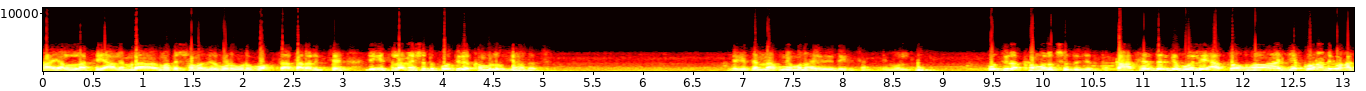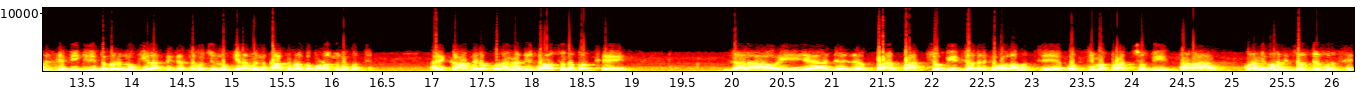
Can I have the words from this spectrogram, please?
হাই আল্লাহ, সেই আলেমরা আমাদের সমাজের বড় বড় বক্তা, তারা লিখছে যে ইসলামে শুধু প্রতিরক্ষামূলক জিহাদ আছে। দেখেছেন না? আপনি মনে হয় দেখেছেন এই বললেন প্রতিরক্ষামূলক শুধু যুদ্ধ কাফেরদেরকে বলে এত ভয় যে কোরআন এবং হাদিসকে বিকৃত করে লুকিয়ে রাখতে চেষ্টা করছে। লুকিয়ে রাখবেন কাফেরও তো পড়াশোনা করছে। আরে কাফেরও কোরআন, হাদিস পড়াশোনা করছে। যারা ওই প্রাচ্যবিদ যাদেরকে বলা হচ্ছে, পশ্চিমা প্রাচ্যবিদ, তারা কোরআন এবং হাদিস চর্চা করছে।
